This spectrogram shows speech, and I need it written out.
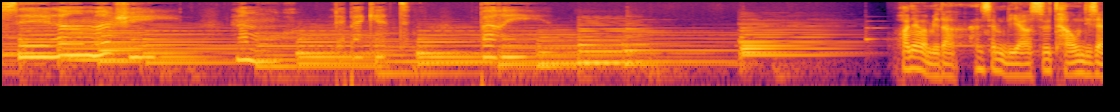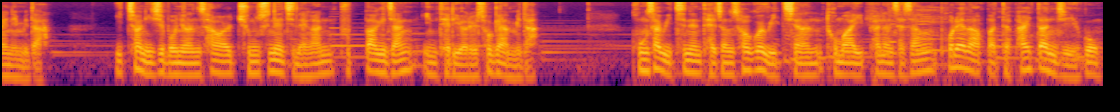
c'est la magie, l'amour, les baguettes, Paris. 환영합니다. 한샘 리하우스 다운 디자인입니다. 2025년 4월 중순에 진행한 붙박이장 인테리어를 소개합니다. 공사 위치는 대전 서구에 위치한 도마 2편한 세상 포레나 아파트 8단지이고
